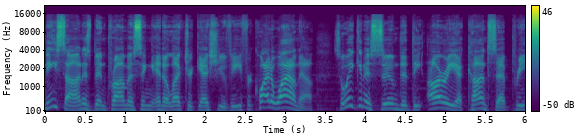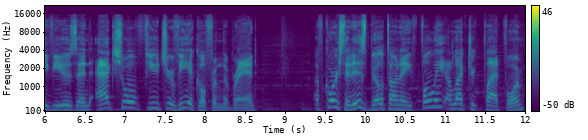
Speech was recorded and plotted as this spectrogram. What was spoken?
Nissan has been promising an electric SUV for quite a while now, so we can assume that the Ariya concept previews an actual future vehicle from the brand. Of course, it is built on a fully electric platform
